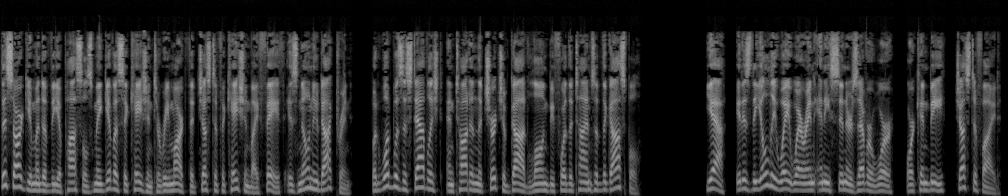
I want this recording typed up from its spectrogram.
This argument of the apostles may give us occasion to remark that justification by faith is no new doctrine, but what was established and taught in the Church of God long before the times of the Gospel. Yeah, it is the only way wherein any sinners ever were, or can be, justified.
